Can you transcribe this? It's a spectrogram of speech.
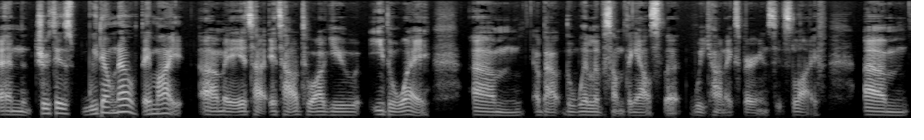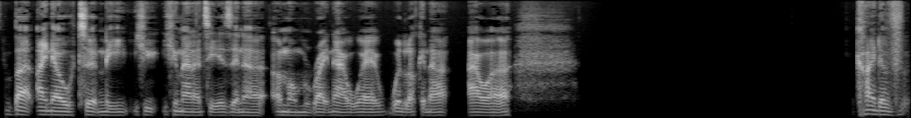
And the truth is, we don't know. They might. Um, it's it's hard to argue either way um, about the will of something else that we can't experience its life. Um, but I know certainly hu- humanity is in a, a moment right now where we're looking at our kind of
